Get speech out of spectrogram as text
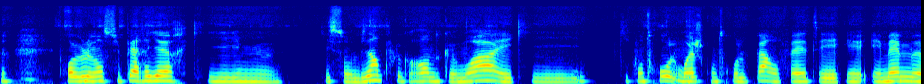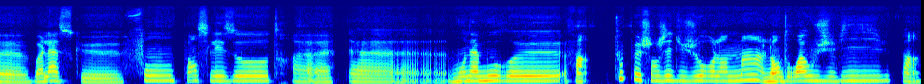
probablement supérieures qui, qui sont bien plus grandes que moi et qui, qui contrôle. Moi, je contrôle pas en fait, et, et, même euh, voilà ce que font, pensent les autres, euh, euh, mon amoureux. Enfin, tout peut changer du jour au lendemain. L'endroit où je vis, enfin,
